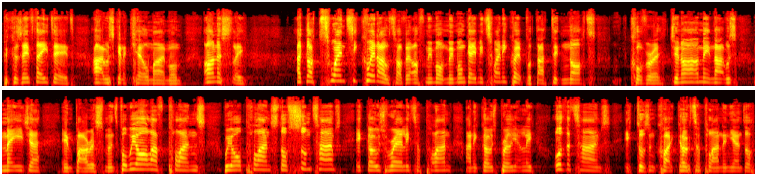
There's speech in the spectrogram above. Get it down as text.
because if they did, I was going to kill my mum. Honestly, I got 20 quid out of it off my mum. My mum gave me 20 quid, but that did not cover it. Do you know what I mean? That was major embarrassment. But we all have plans. We all plan stuff. Sometimes it goes really to plan and it goes brilliantly. Other times it doesn't quite go to plan and you end up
